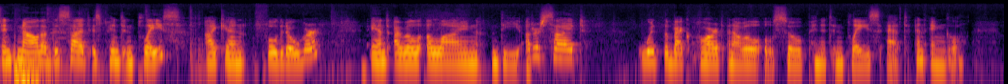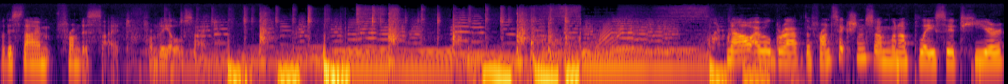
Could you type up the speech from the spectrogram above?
And now that this side is pinned in place, I can fold it over and I will align the other side with the back part and I will also pin it in place at an angle, but this time from this side, from the yellow side. Now I will grab the front section, so I'm gonna place it here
